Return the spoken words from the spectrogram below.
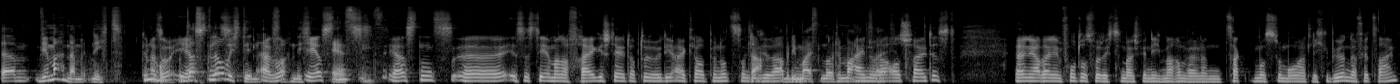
ähm, wir machen damit nichts. Also und das glaube ich denen also einfach nicht. Erstens, erstens äh, ist es dir immer noch freigestellt, ob du die iCloud benutzt und Klar, die Daten aber die meisten Leute machen's ein- oder halt. ausschaltest. Äh, ja, bei den Fotos würde ich zum Beispiel nicht machen, weil dann zack, musst du monatlich Gebühren dafür zahlen.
